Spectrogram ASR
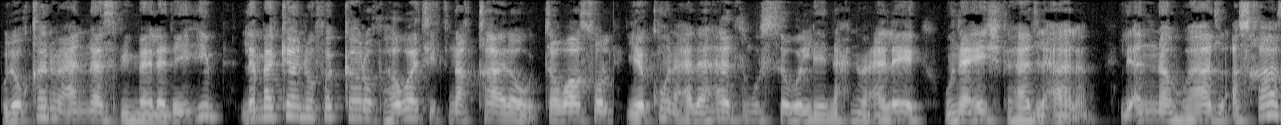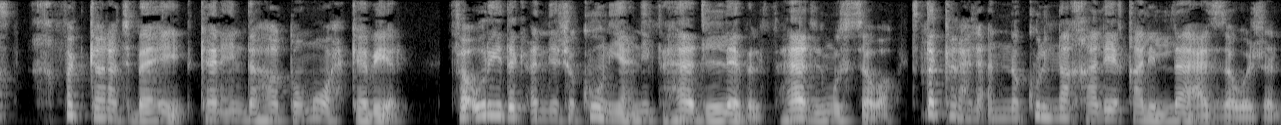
ولو قنع الناس بما لديهم لما كانوا فكروا في هواتف نقالة والتواصل يكون على هذا المستوى اللي نحن عليه ونعيش في هذا العالم. لأنه هذه الأشخاص فكرت بعيد كان عندها طموح كبير. فأريدك أن تكون يعني في هذا ال level في هذا المستوى. تذكر على أن كلنا خليقة لله عز وجل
